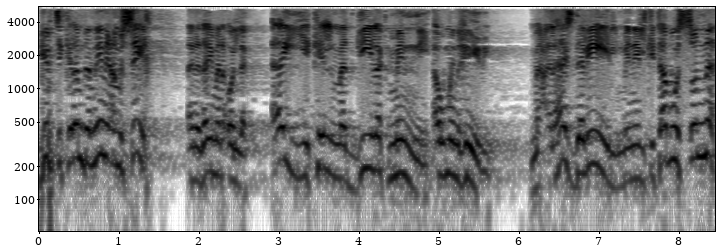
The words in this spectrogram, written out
جبت الكلام ده منين يا عم الشيخ؟ أنا دايما أقول لك أي كلمة تجيلك مني أو من غيري ما عليهاش دليل من الكتاب والسنة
